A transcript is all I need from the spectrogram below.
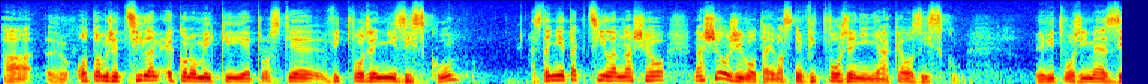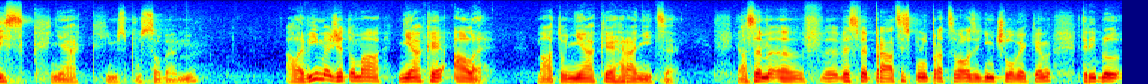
A e, o tom, že cílem ekonomiky je prostě vytvoření zisku. A stejně tak cílem našeho, našeho života je vlastně vytvoření nějakého zisku. My vytvoříme zisk nějakým způsobem, ale víme, že to má nějaké ale. Má to nějaké hranice. Já jsem eh, ve své práci spolupracoval s jedním člověkem, který byl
